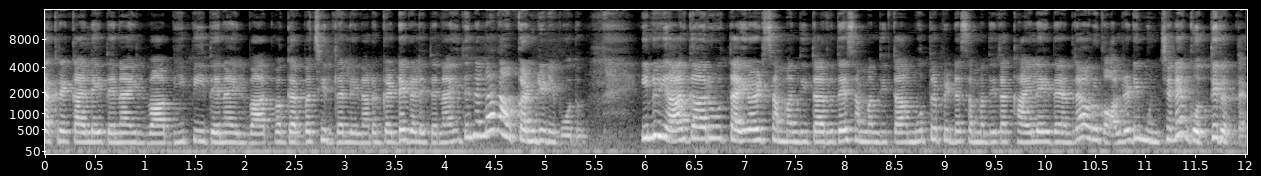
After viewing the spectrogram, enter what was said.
ಸಕ್ಕರೆ ಕಾಯಿಲೆ ಇದೆನಾ ಇಲ್ವಾ ಬಿ ಪಿ ಇದೆನಾ ಇಲ್ವಾ, ಅಥವಾ ಗರ್ಭಚೀಲದಲ್ಲಿ ಏನಾದ್ರು ಗಡ್ಡೆಗಳಿದೆನಾ, ಇದನ್ನೆಲ್ಲ ನಾವು ಕಂಡುಹಿಡಿಬೋದು. ಇನ್ನು ಯಾರಿಗಾರು ಥೈರಾಯ್ಡ್ ಸಂಬಂಧಿತ, ಹೃದಯ ಸಂಬಂಧಿತ, ಮೂತ್ರಪಿಂಡ ಸಂಬಂಧಿತ ಕಾಯಿಲೆ ಇದೆ ಅಂದರೆ ಅವ್ರಿಗೆ ಆಲ್ರೆಡಿ ಮುಂಚೆನೇ ಗೊತ್ತಿರುತ್ತೆ.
